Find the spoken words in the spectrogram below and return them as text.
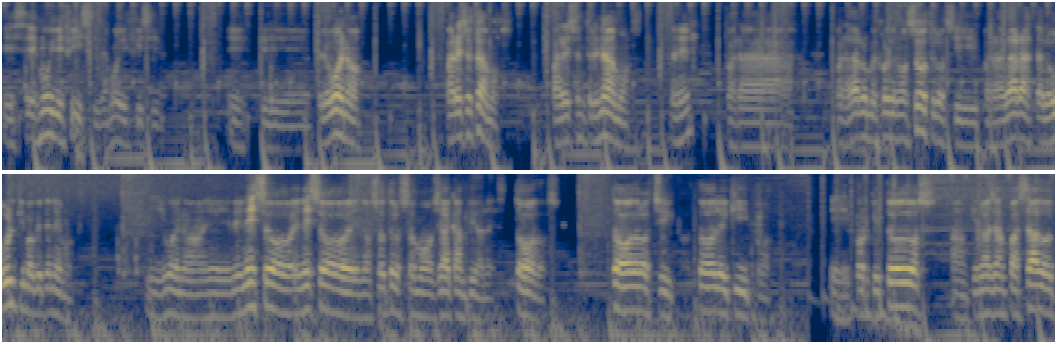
Es, muy difícil, es muy difícil. Este, pero bueno, para eso estamos, para eso entrenamos, ¿eh? para, para dar lo mejor de nosotros y para dar hasta lo último que tenemos. Y bueno, en eso, en eso eh, nosotros somos ya campeones, todos, todos los chicos, todo el equipo. Eh, porque todos, aunque no hayan pasado,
